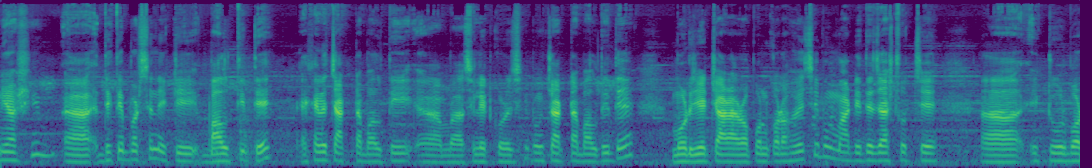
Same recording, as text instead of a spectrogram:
নিয়ে আসি। দেখতে পাচ্ছেন একটি বালতিতে এখানে চারটা বালতি আমরা সিলেক্ট করেছি এবং চারটা বালতিতে মরিচের চারা রোপণ করা হয়েছে এবং মাটিতে জাস্ট হচ্ছে একটু উর্বর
